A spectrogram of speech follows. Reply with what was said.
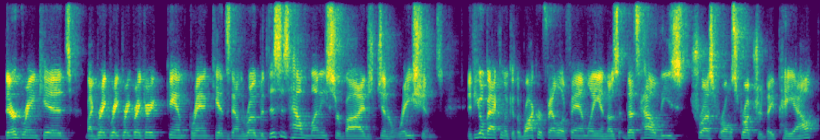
their grandkids, my great, great, great, great, great grandkids down the road. But this is how money survives generations if you go back and look at the Rockefeller family and those, that's how these trusts are all structured. They pay out,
